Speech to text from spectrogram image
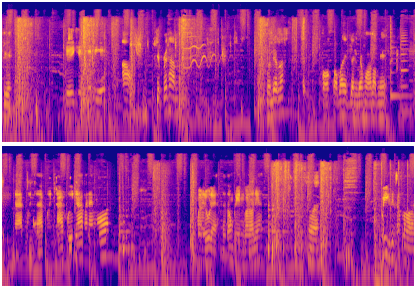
เคเคเคกันพี่เอ้ยอ้าวเก็บไม่ทัน เหมือนเดิมนะขอขอบาเล็ตอย่างเดียวพอรอบนี้จ้าปืนจ้าปืนจ้าปืนจ้าไปไหนหมดไม่รู้แหละแต่ต้องเพนก่อนตอนเนี้ยทำไม วิ่งสิครับรออะไร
